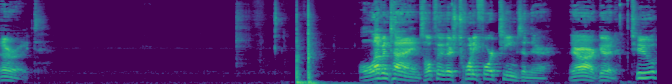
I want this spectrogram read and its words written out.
All right. 11 times. Hopefully there's 24 teams in there. There are. Good. Two,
